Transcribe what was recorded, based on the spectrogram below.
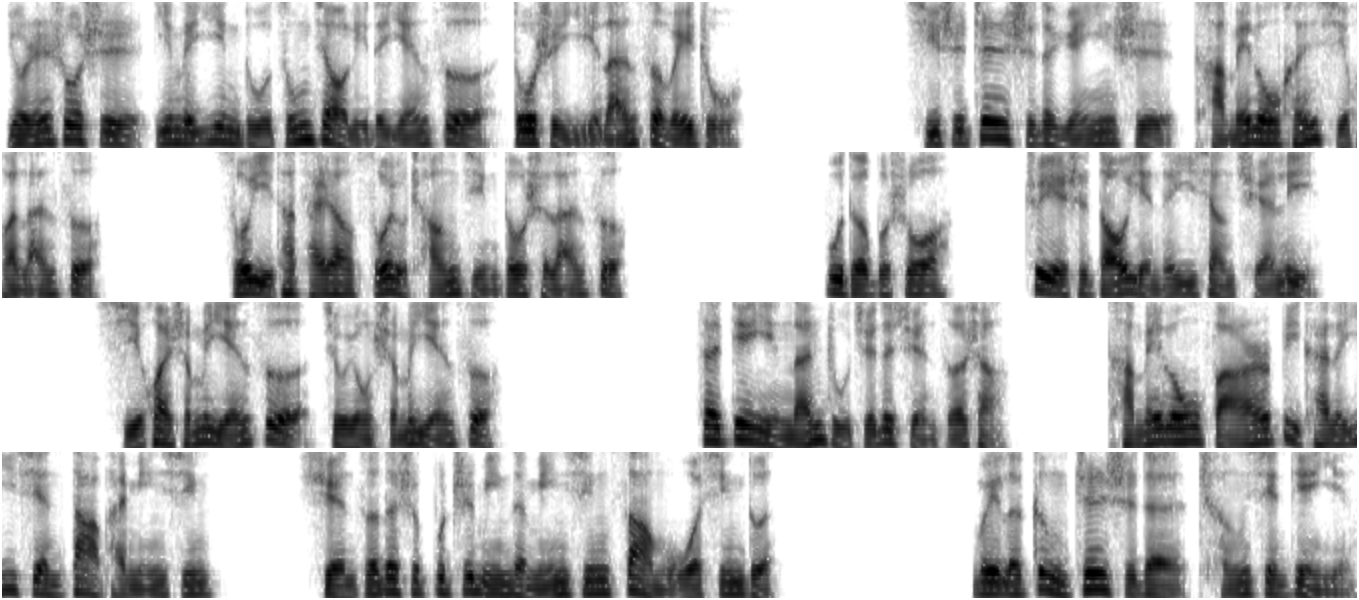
有人说是因为印度宗教里的颜色都是以蓝色为主，其实真实的原因是卡梅隆很喜欢蓝色，所以他才让所有场景都是蓝色。不得不说，这也是导演的一项权利，喜欢什么颜色就用什么颜色。在电影男主角的选择上。卡梅隆反而避开了一线大牌明星，选择的是不知名的明星萨姆沃辛顿。为了更真实的呈现电影，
